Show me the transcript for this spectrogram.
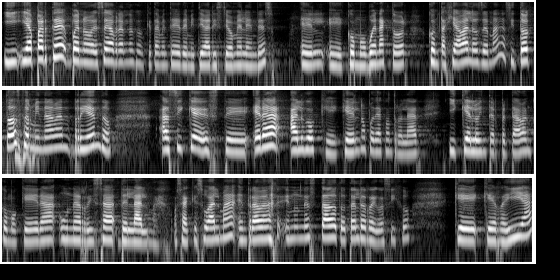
Y, aparte, bueno, estoy hablando concretamente de mi tío Aristeo Meléndez. Él, eh, como buen actor, contagiaba a los demás y todos terminaban riendo. Así que este, era algo que, que él no podía controlar y que lo interpretaban como que era una risa del alma, o sea, que su alma entraba en un estado total de regocijo, que, que reía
